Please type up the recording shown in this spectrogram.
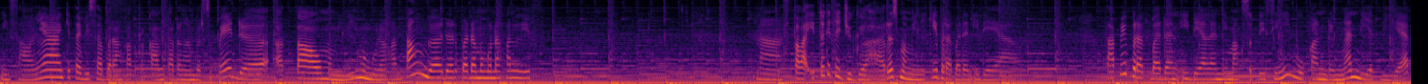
Misalnya kita bisa berangkat ke kantor dengan bersepeda atau memilih menggunakan tangga daripada menggunakan lift. Nah, setelah itu kita juga harus memiliki berat badan ideal. Tapi berat badan ideal yang dimaksud di sini bukan dengan diet-diet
